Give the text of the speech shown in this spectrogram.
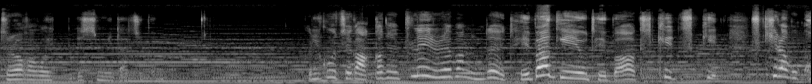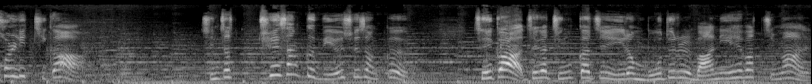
들어가고 있, 있습니다, 지금. 그리고 제가 아까 전에 플레이를 해봤는데 대박이에요 대박 스킬 스킬 스킬하고 퀄리티가 진짜 최상급이에요 최상급 제가 제가 지금까지 이런 모드를 많이 해봤지만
